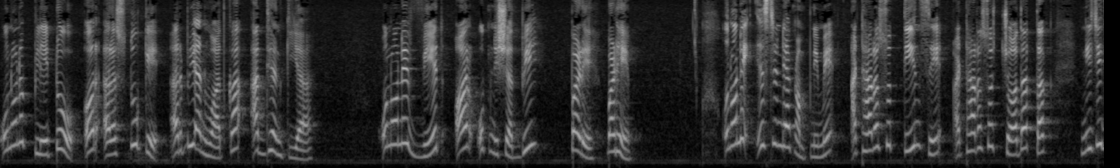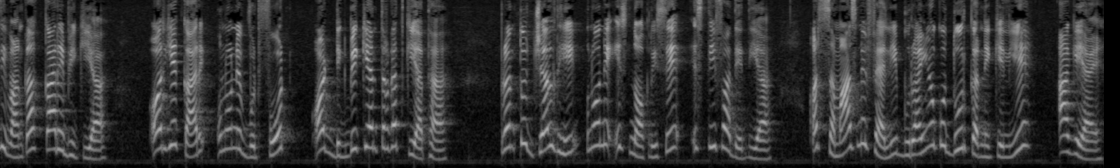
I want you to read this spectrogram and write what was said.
उन्होंने प्लेटो और अरस्तु के अरबी अनुवाद का अध्ययन किया। उन्होंने वेद और उपनिषद भी पढ़े पढ़े। उन्होंने ईस्ट इंडिया कंपनी में 1803 से 1814 तक निजी दीवान का कार्य भी किया। और ये कार्य उन्होंने वुडफोर्ड और डिग्बी के अंतर्गत किया था। परंतु जल्द ही उन्होंने इस नौकरी से इस्तीफा दे दिया और समाज में फैली बुराइयों को दूर करने के लिए आगे आए।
